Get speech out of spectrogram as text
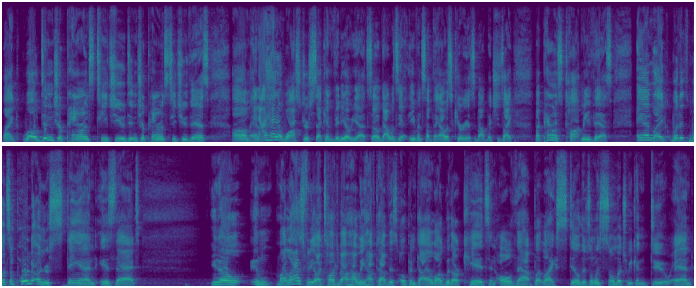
like, well, didn't your parents teach you? Didn't your parents teach you this? Um, and I hadn't watched her second video yet, so that was even something I was curious about. But she's like, my parents taught me this. And like, what is, what's important to understand is that you know, in my last video, I talked about how we have to have this open dialogue with our kids and all of that, but like still, there's only so much we can do. And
